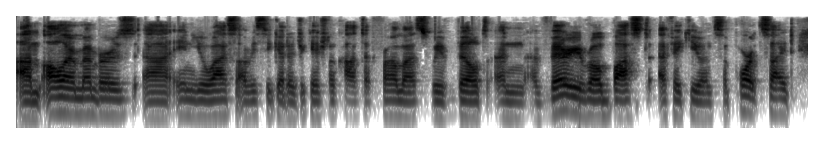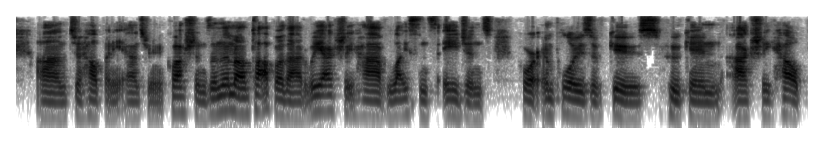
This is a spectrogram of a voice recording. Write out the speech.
Um, all our members uh, in US obviously get educational content from us. We've built an, a very robust FAQ and support site um, to help any answering questions. And then on top of that, we actually have licensed agents who are employees of Goose who can actually help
